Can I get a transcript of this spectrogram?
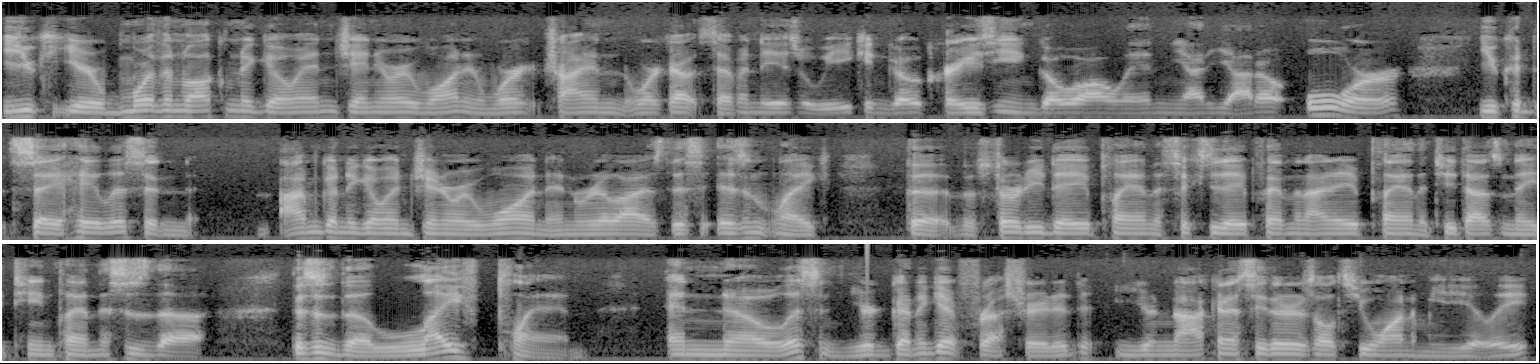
You, you're more than welcome to go in January 1 and work, try and work out seven days a week and go crazy and go all in, yada, yada. Or you could say, hey, listen, I'm going to go in January 1 and realize this isn't like the the 30 day plan, the 60 day plan, the 90 day plan, the 2018 plan. This is the this is the life plan. And no, listen, you're going to get frustrated. You're not going to see the results you want immediately.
